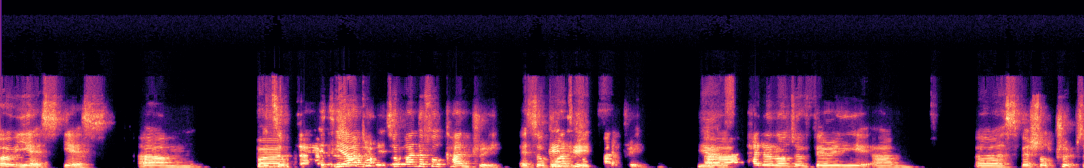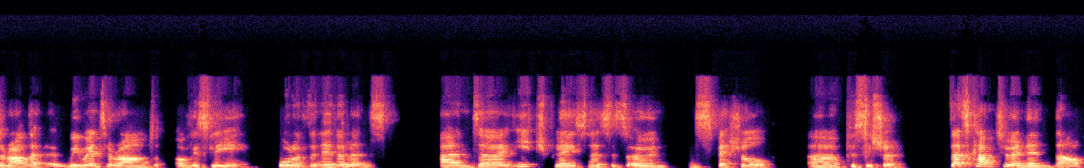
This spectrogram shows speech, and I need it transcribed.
Oh yes, yes. Um, but it's a, it's, a yeah, it's a wonderful country. It's a wonderful country. Yeah, uh, had a lot of very um, uh, special trips around. That we went around, obviously, all of the Netherlands, and uh, each place has its own special uh, position. That's come to an end now.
